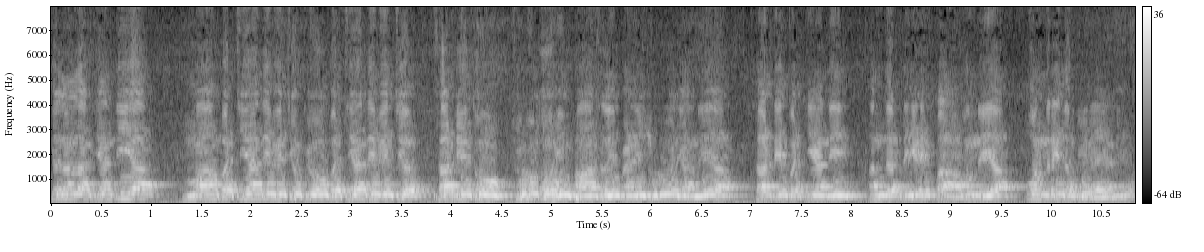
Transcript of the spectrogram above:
ਚੱਲਣ ਲੱਗ ਜਾਂਦੀ ਆ। ਮਾਂ ਬੱਚਿਆਂ ਦੇ ਵਿੱਚ, ਪਿਓ ਬੱਚਿਆਂ ਦੇ ਵਿੱਚ ਸਾਡੇ ਤੋਂ ਸ਼ੁਰੂ ਤੋਂ ਹੀ ਫਾਸਲੇ ਪੈਣੇ ਸ਼ੁਰੂ ਹੋ ਜਾਂਦੇ ਆ। ਸਾਡੇ ਬੱਚਿਆਂ ਦੇ ਅੰਦਰ ਦੇ ਜਿਹੜੇ ਭਾਵ ਹੁੰਦੇ ਆ, ਉਹ ਅੰਦਰੇ ਹੀ ਦੱਬੇ ਰਹਿ ਜਾਂਦੇ ਆ।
